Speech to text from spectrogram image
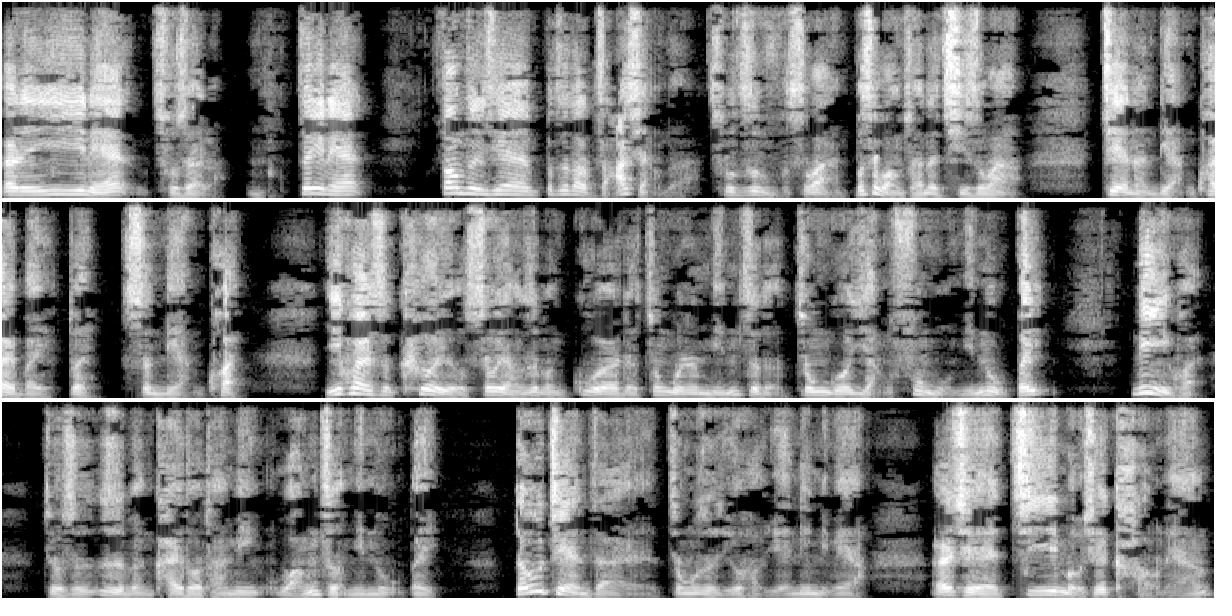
二零一一年出事了，嗯，这一年方正县不知道咋想的，出资五十万，不是网传的七十万啊，建了两块碑，对，是两块，一块是刻有收养日本孤儿的中国人名字的中国养父母名录碑，另一块就是日本开拓团名王者名录碑，都建在中日友好园林里面啊。而且基于某些考量，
